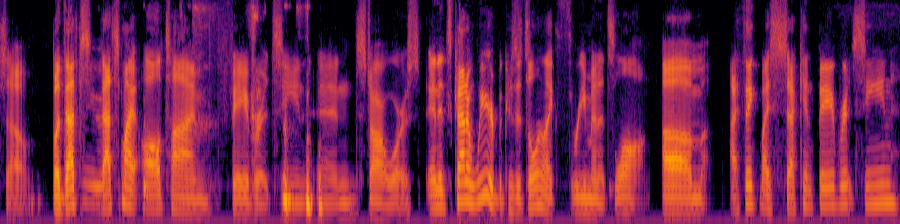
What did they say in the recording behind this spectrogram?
So, but that's that's my all-time favorite scene in Star Wars, and it's kind of weird because it's only like three minutes long. Um, I think my second favorite scene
